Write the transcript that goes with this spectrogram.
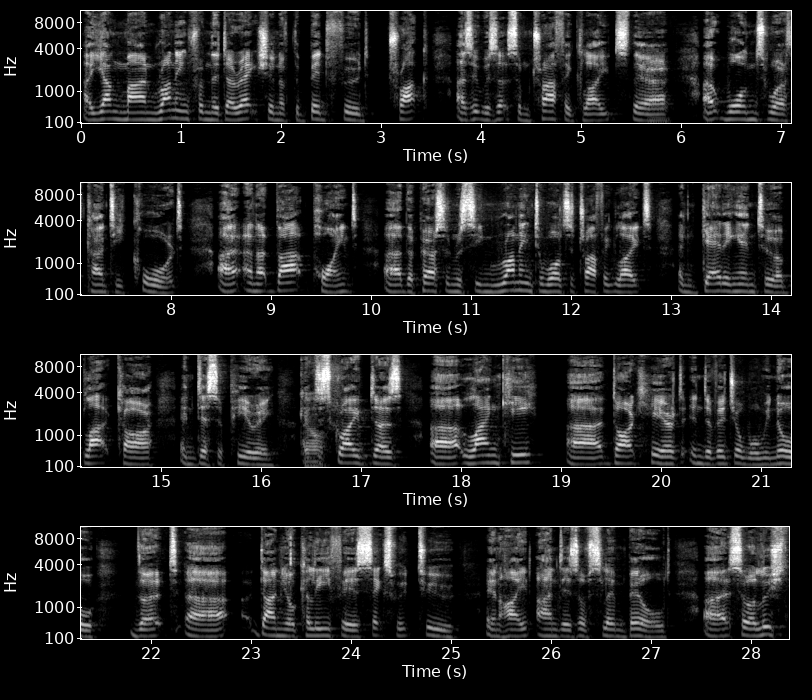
a young man running from the direction of the Bidfood truck as it was at some traffic lights there mm. at Wandsworth County Court. Uh, and at that point, uh, the person was seen running towards the traffic lights and getting into a black car and disappearing. described as uh, lanky, uh, dark haired individual. Well, we know that uh, Daniel Khalife is six foot two in height and is of slim build. Uh, so a loose,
